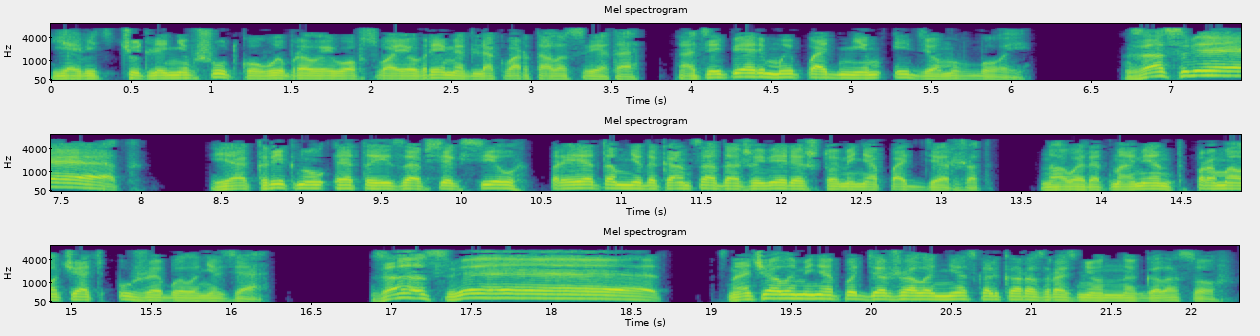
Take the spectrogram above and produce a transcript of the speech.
Я ведь чуть ли не в шутку выбрал его в свое время для квартала света, а теперь мы под ним идем в бой. «За свет!» Я крикнул это изо всех сил, при этом не до конца даже веря, что меня поддержат. Но в этот момент промолчать уже было нельзя. «За свет!» Сначала меня поддержало несколько разразненных голосов,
